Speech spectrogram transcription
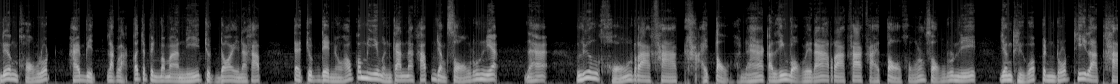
เรื่องของรถไฮบริดหลักๆ ก็จะเป็นประมาณนี้จุดด้อยนะครับ แต่จุดเด่นของเขาก็มีเหมือนกันนะครับ อย่าง 2 รุ่นเนี้ยนะฮะเรื่องของราคาขายต่อนะฮะการซิ่งบอกเลยนะ ราคาขายต่อของทั้งสองรุ่นนี้ ยังถือว่าเป็นรถที่ราคา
